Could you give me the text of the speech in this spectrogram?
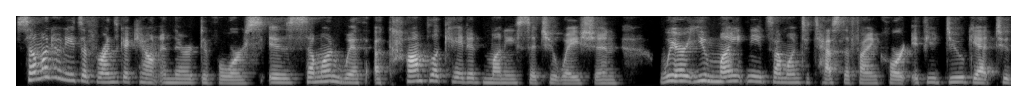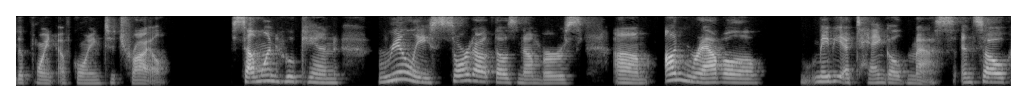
Someone who needs a forensic account in their divorce is someone with a complicated money situation where you might need someone to testify in court if you do get to the point of going to trial. Someone who can really sort out those numbers, um, unravel maybe a tangled mess. And so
